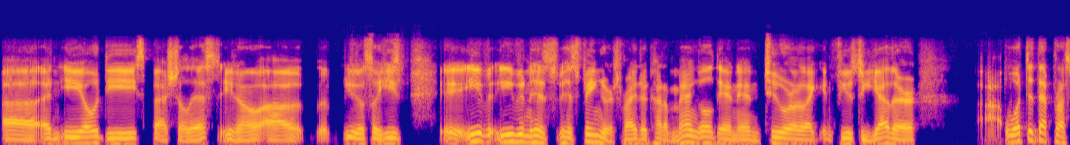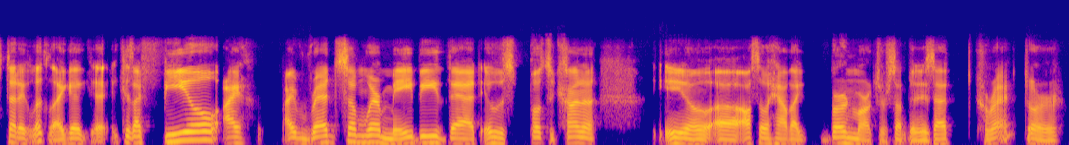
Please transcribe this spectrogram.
uh, an EOD specialist, you know, uh, you know, so he's even even his his fingers, right? They're kind of mangled, and and two are like infused together. Uh, what did that prosthetic look like? Because uh, I feel I I read somewhere maybe that it was supposed to kind of, you know, uh, also have like burn marks or something. Is that correct or?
